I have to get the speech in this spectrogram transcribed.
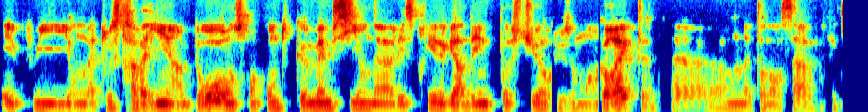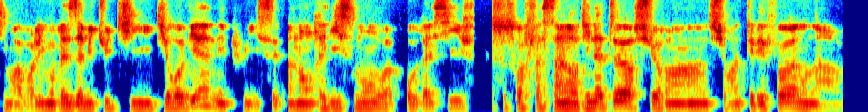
et puis, on a tous travaillé à un bureau. On se rend compte que même si on a l'esprit de garder une posture plus ou moins correcte, euh, on a tendance à effectivement avoir les mauvaises habitudes qui, reviennent. Et puis, c'est un enraidissement euh, progressif, que ce soit face à un ordinateur, sur un, un téléphone. On a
